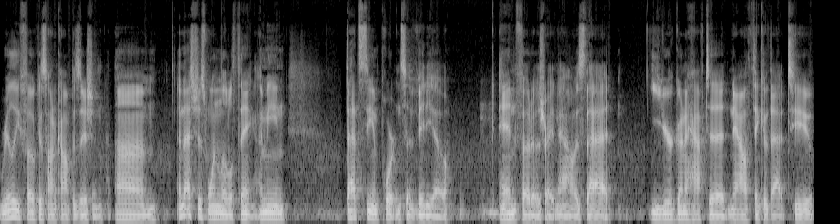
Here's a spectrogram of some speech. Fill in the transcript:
really focus on composition. Um, and that's just one little thing. I mean, that's the importance of video and photos right now is that you're going to have to now think of that too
